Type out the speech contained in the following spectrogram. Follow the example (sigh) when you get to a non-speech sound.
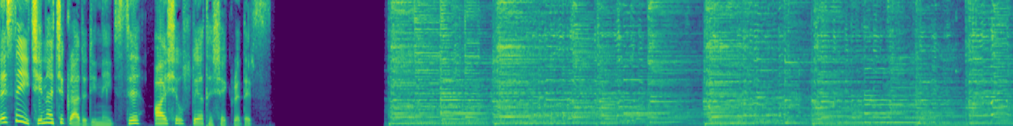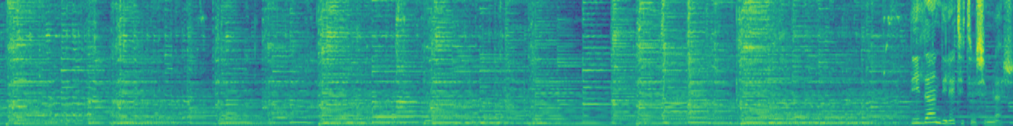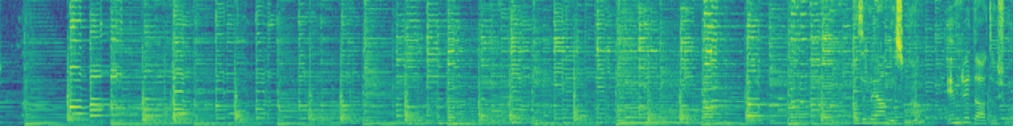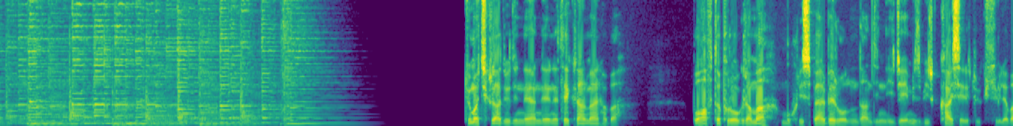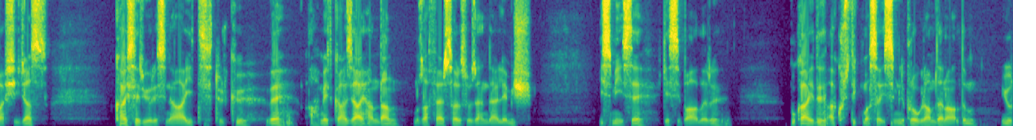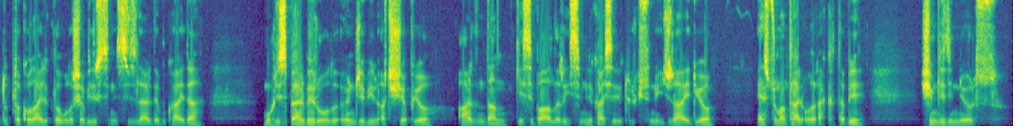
Desteği için Açık Radyo dinleyicisi Ayşe Uslu'ya teşekkür ederiz. Dilden Dile Titreşimler Hazırlayan ve sunan Emre Dağtaşoğlu. Tüm Açık Radyo dinleyenlerine tekrar merhaba. Bu hafta programa Muhlis Berberoğlu'ndan dinleyeceğimiz bir Kayseri türküsüyle başlayacağız. Kayseri yöresine ait türkü ve Ahmet Gazi Ayhan'dan Muzaffer Sarı Sözen derlemiş. İsmi ise Gesi Bağları. Bu kaydı Akustik Masa isimli programdan aldım. YouTube'da kolaylıkla ulaşabilirsiniz sizler de bu kayda. Muhlis Berberoğlu önce bir açış yapıyor, ardından Gesi Bağları isimli Kayseri türküsünü icra ediyor. Enstrümantal olarak tabi. Şimdi dinliyoruz.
